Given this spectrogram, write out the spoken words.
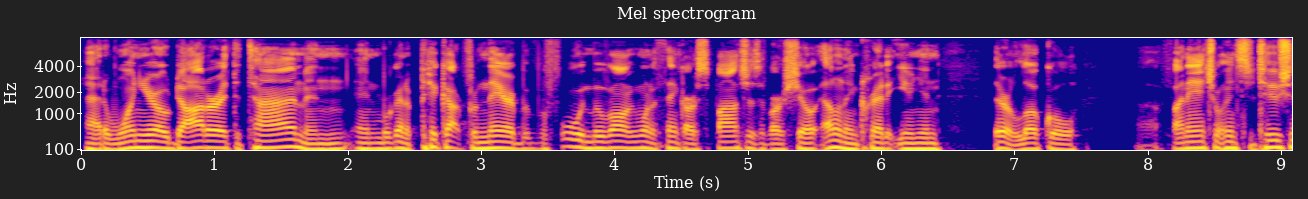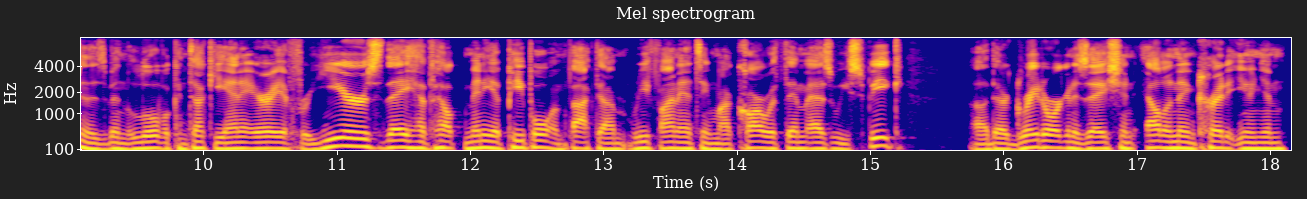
had a one year old daughter at the time, and and we're going to pick up from there. But before we move on, we want to thank our sponsors of our show, L&N Credit Union. They're a local uh, financial institution that's been in the Louisville, Kentuckiana area for years. They have helped many of people. In fact, I'm refinancing my car with them as we speak. Uh, they're a great organization, L&N Credit Union.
